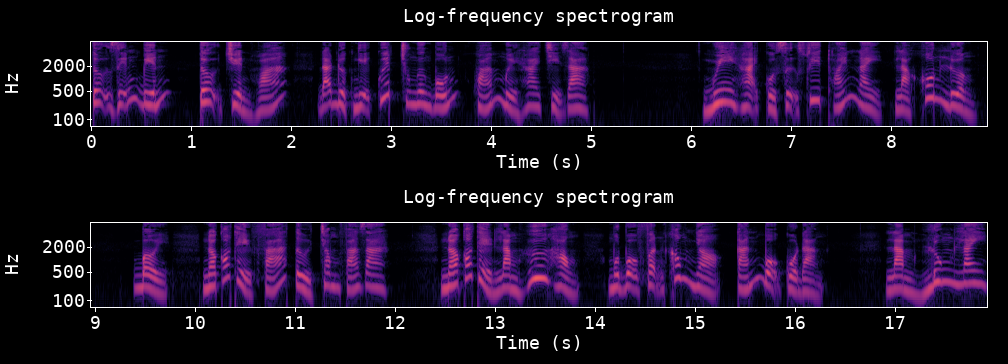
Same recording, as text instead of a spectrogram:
tự diễn biến, tự chuyển hóa đã được nghị quyết Trung ương 4 khóa 12 chỉ ra. Nguy hại của sự suy thoái này là khôn lường, bởi nó có thể phá từ trong phá ra. Nó có thể làm hư hỏng một bộ phận không nhỏ cán bộ của Đảng, làm lung lay,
